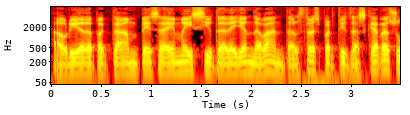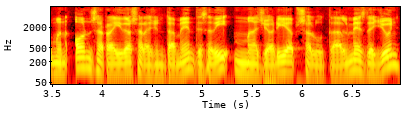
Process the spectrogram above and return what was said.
hauria de pactar amb PSM i Ciutadella endavant. Els tres partits d'esquerra sumen 11 regidors a l'Ajuntament, és a dir, majoria absoluta. El mes de juny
